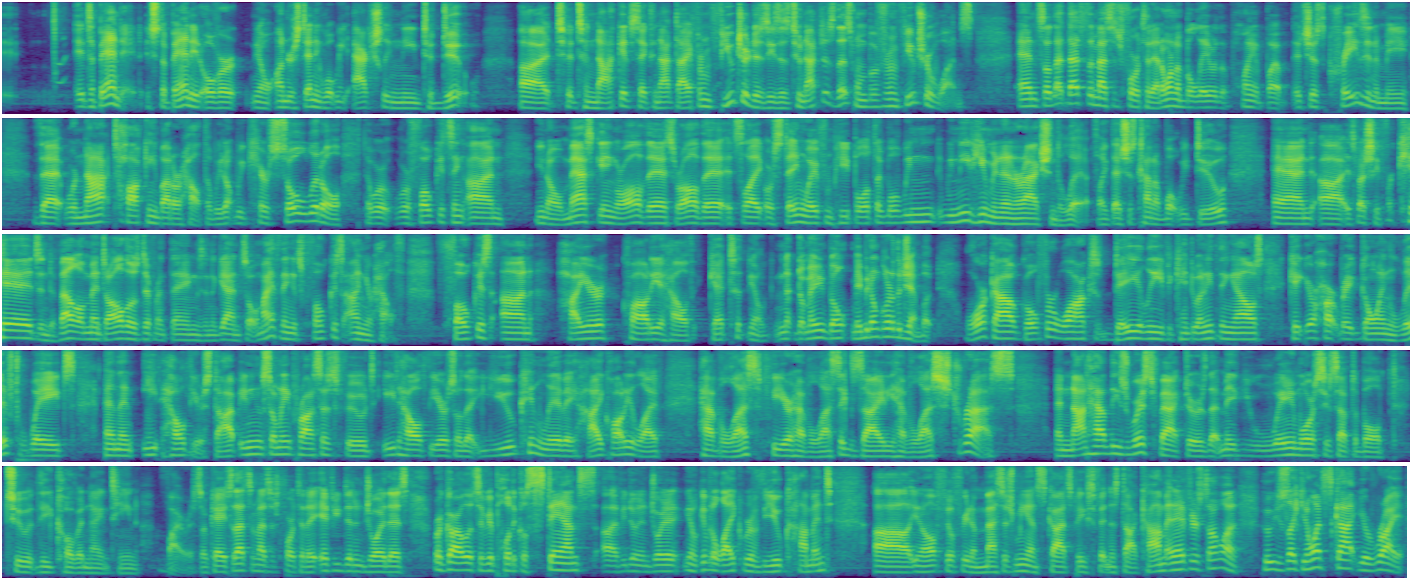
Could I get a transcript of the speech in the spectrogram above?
it's a band aid. It's just a band aid over, you know, understanding what we actually need to do uh, to to not get sick, to not die from future diseases too, not just this one, but from future ones. And so that that's the message for today. I don't want to belabor the point, but it's just crazy to me that we're not talking about our health, that we don't we care so little that we're we're focusing on you know masking or all this or all that. It's like or staying away from people. It's like well we we need human interaction to live. Like that's just kind of what we do and uh, especially for kids and development, all those different things. And again, so my thing is focus on your health. Focus on higher quality of health. Get to you know don't, maybe don't maybe don't go to the gym, but work out, go for walks daily. If you can't do anything else, get your heart rate going, lift weights, and then eat healthier. Stop eating so many processed foods. Eat healthier so that you can live a high quality life, have less fear, have less anxiety, have less stress and not have these risk factors that make you way more susceptible to the COVID 19 virus. Okay, so that's the message for today. If you did enjoy this, regardless of your political stance, uh, if you did enjoy it, you know, give it a like, review, comment. Uh, you know, feel free to message me on scottspeaksfitness.com. And if you're someone who's like, you know what, Scott, you're right.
